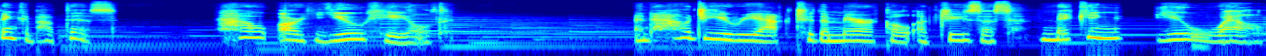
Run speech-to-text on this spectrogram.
Think about this. How are you healed? And how do you react to the miracle of Jesus making you well?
